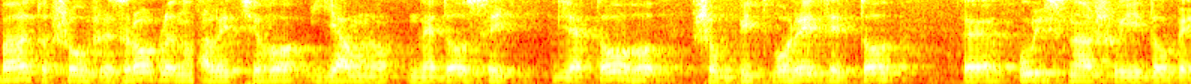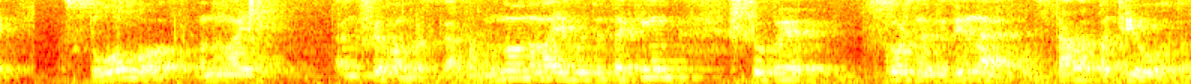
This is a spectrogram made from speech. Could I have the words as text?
Багато що вже зроблено, але цього явно не досить для того, щоб відтворити то пульс нашої доби. Слово, воно має, а ну що я вам розказую? Воно, воно має бути таким, щоб кожна людина стала патріотом.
